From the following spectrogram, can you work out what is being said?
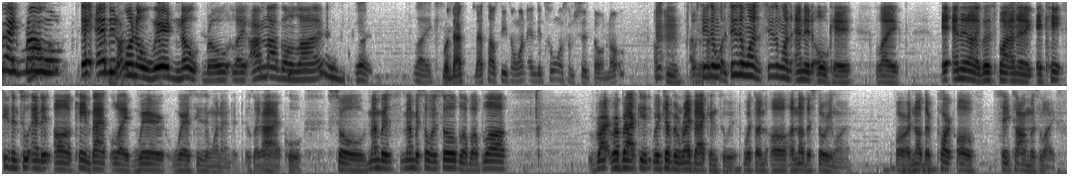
like, bro, it ended on a weird note, bro. Like, I'm not gonna lie. Good. Like But that's that's how season one ended too on some shit though. No, Mm-mm. Season one, season one, season one ended okay. Like, it ended at a good spot, and then it, it came. Season two ended. Uh, came back like where where season one ended. It was like, all right, cool. So remember, remember so and so, blah blah blah. Right, we're back. In, we're jumping right back into it with an, uh, another storyline, or another part of Saitama's life,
